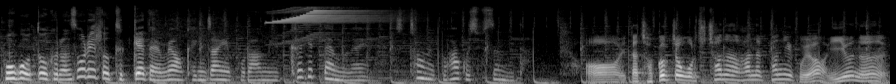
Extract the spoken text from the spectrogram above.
보고 또 그런 소리도 듣게 되면 굉장히 보람이 크기 때문에 추천을 또 하고 싶습니다. 어, 일단 적극적으로 추천을 하는 편이고요. 이유는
